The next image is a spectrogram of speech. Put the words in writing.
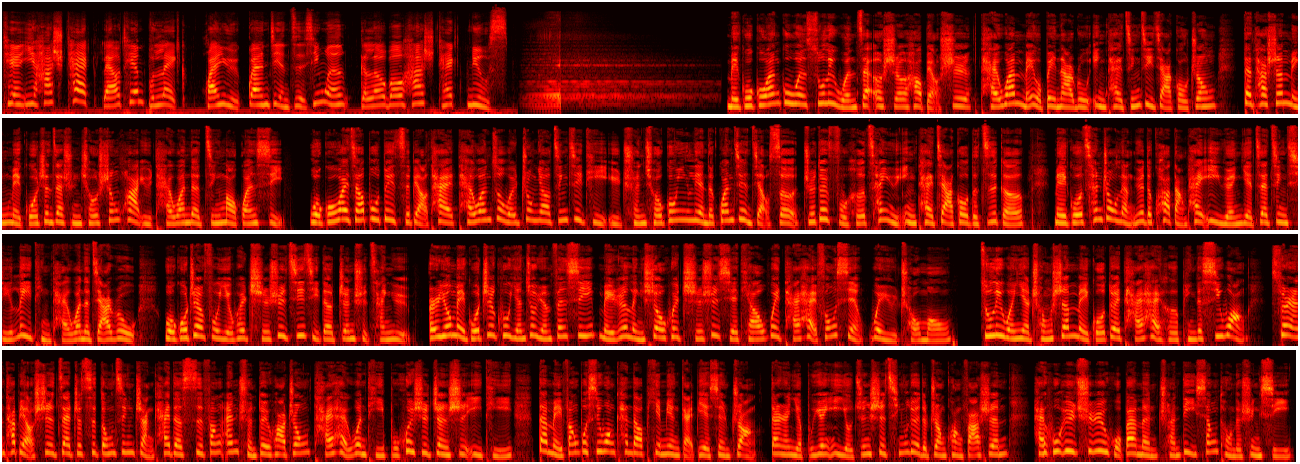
天一 hashtag 聊天不累，环宇关键字新闻 global hashtag news。美国国安顾问苏利文在二十二号表示，台湾没有被纳入印太经济架构中，但他声明美国正在寻求深化与台湾的经贸关系。我国外交部对此表态，台湾作为重要经济体与全球供应链的关键角色，绝对符合参与印太架构的资格。美国参众两院的跨党派议员也在近期力挺台湾的加入，我国政府也会持续积极的争取参与。而有美国智库研究员分析，美日领袖会持续协调，为台海风险未雨绸缪。朱立文也重申美国对台海和平的希望。虽然他表示，在这次东京展开的四方安全对话中，台海问题不会是正式议题，但美方不希望看到片面改变现状，当然也不愿意有军事侵略的状况发生，还呼吁区域伙伴们传递相同的讯息。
